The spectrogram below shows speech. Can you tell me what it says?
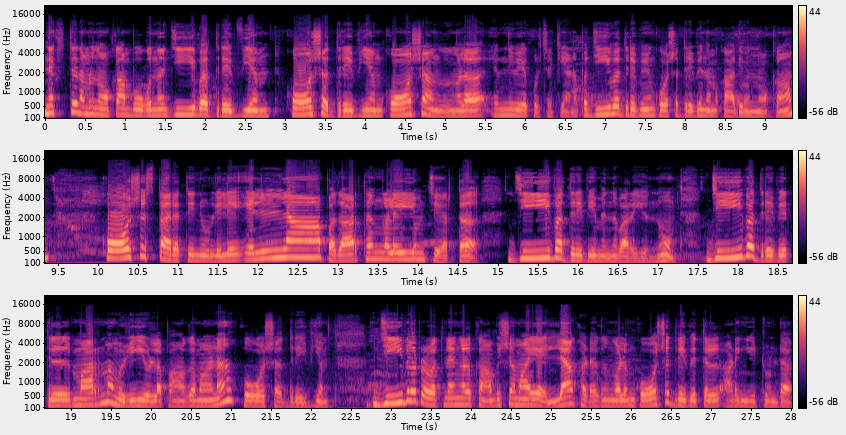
നെക്സ്റ്റ് നമ്മൾ നോക്കാൻ പോകുന്ന ജീവദ്രവ്യം കോശദ്രവ്യം കോശാംഗങ്ങൾ എന്നിവയെക്കുറിച്ചൊക്കെയാണ്. അപ്പോൾ ജീവദ്രവ്യവും കോശദ്രവ്യവും നമുക്ക് ആദ്യം ഒന്ന് നോക്കാം. കോശസ്തരത്തിനുള്ളിലെ എല്ലാ പദാർത്ഥങ്ങളെയും ചേർത്ത് ജീവദ്രവ്യം എന്ന് പറയുന്നു. ജീവദ്രവ്യത്തിൽ മർമ്മമൊഴികെയുള്ള ഭാഗമാണ് കോശദ്രവ്യം. ജീവൽ പ്രവർത്തനങ്ങൾക്ക് ആവശ്യമായ എല്ലാ ഘടകങ്ങളും കോശദ്രവ്യത്തിൽ അടങ്ങിയിട്ടുണ്ട്.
